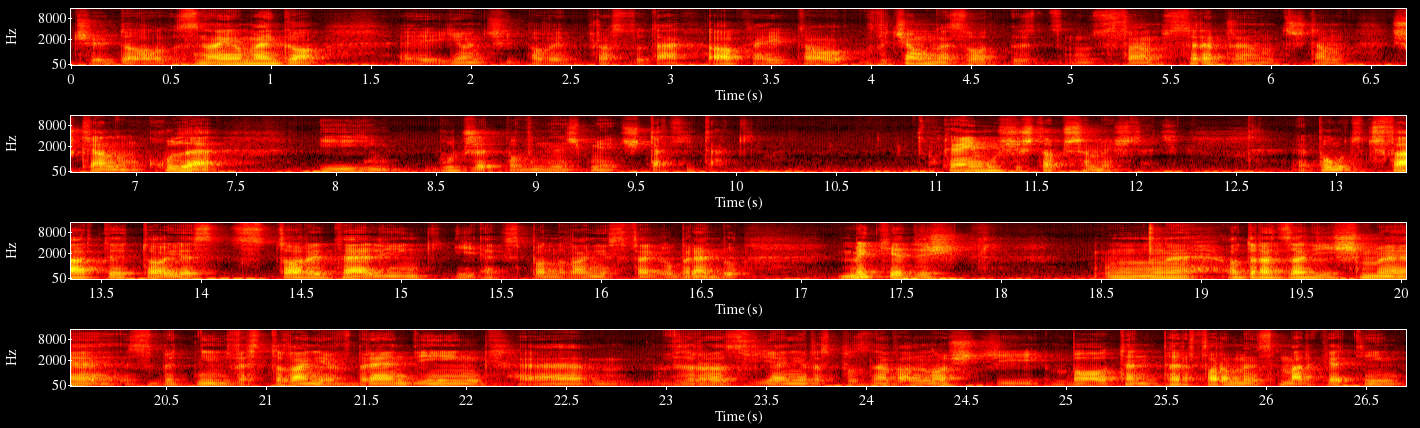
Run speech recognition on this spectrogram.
czy do znajomego y, i on ci powie po prostu tak, ok, to wyciągnę swoją srebrną czy tam szklaną kulę i budżet powinieneś mieć taki, taki. Ok, musisz to przemyśleć. Punkt czwarty to jest storytelling i eksponowanie swojego brandu. My kiedyś mm, odradzaliśmy zbytnie inwestowanie w branding, rozwijanie rozpoznawalności, bo ten performance marketing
